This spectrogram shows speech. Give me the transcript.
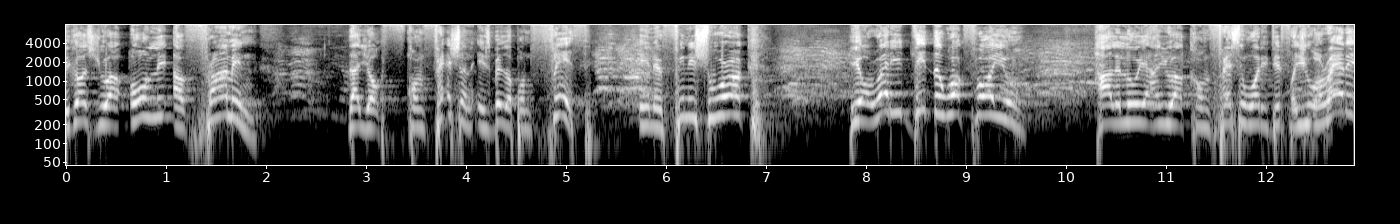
Because you are only affirming that your confession is based upon faith in a finished work. He already did the work for you. Hallelujah. And you are confessing what he did for you already.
